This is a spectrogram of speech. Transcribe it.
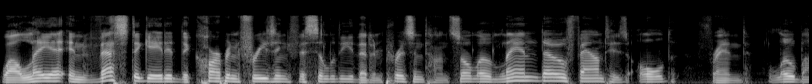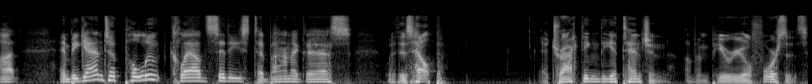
While Leia investigated the carbon freezing facility that imprisoned Han Solo, Lando found his old friend Lobot and began to pollute Cloud City's Tibanna gas with his help, attracting the attention of Imperial forces.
